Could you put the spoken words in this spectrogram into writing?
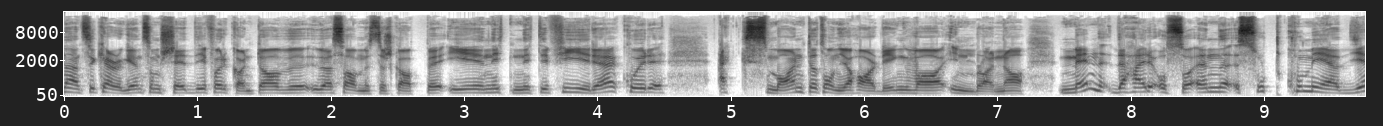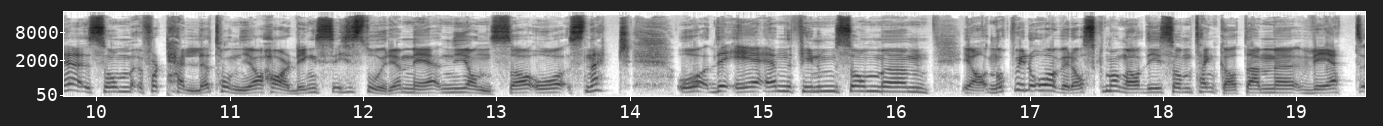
Nancy Kerrigan som skjedde i forkant av USA-mesterskapet i 1994, hvor eksmannen til Tonja Harding var innblanda innblanda. Men det her er også en sort komedie som forteller Tonja Hardings historie med nyanser og snert. Og det er en film som ja, nok vil overraske mange av de som tenker at de vet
